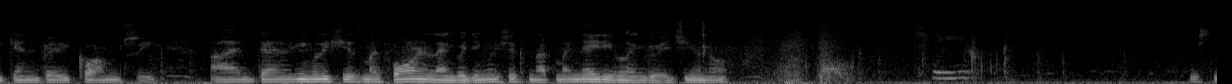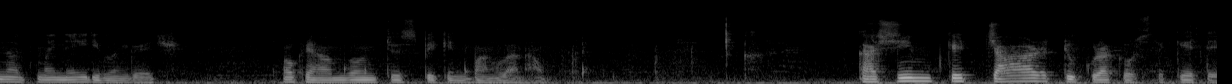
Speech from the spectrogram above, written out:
weak and very clumsy. And then English is my foreign language. English is not my native language, you know. Okay. It's not my native language. Okay, I'm going to speak in Bangla now. কাশিমকে চার টুকরা করছে কেটে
